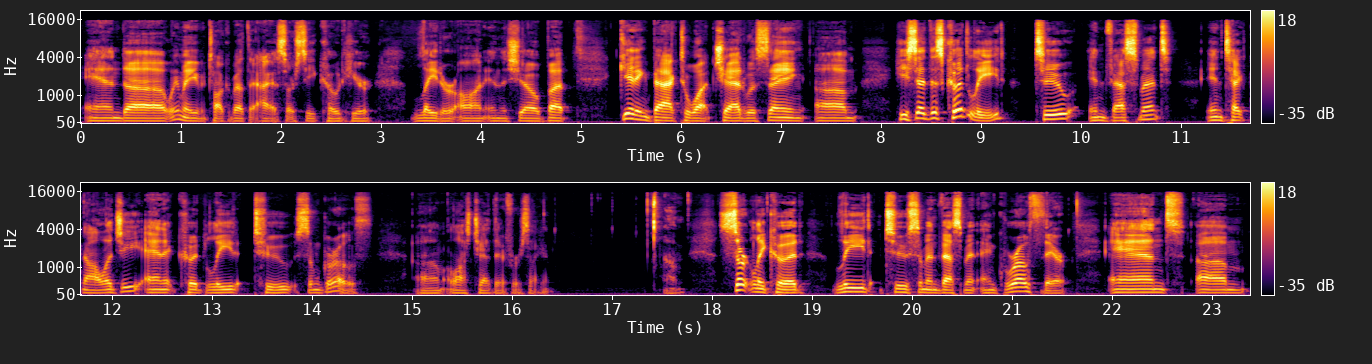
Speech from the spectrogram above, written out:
And uh, we may even talk about the ISRC code here later on in the show. But getting back to what Chad was saying, um, he said this could lead to investment in technology and it could lead to some growth. Um, I lost Chad there for a second. Um, certainly could lead to some investment and growth there. And um,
